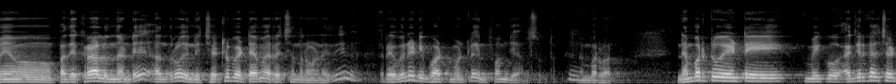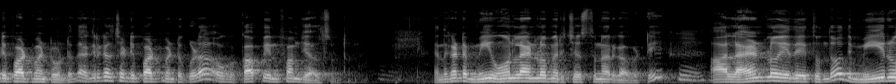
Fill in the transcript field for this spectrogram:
మేము. పది ఎకరాలు ఉందండి అందులో ఇన్ని చెట్లు పెట్టాము ఎర్రచందనం అనేది రెవెన్యూ డిపార్ట్మెంట్లో ఇన్ఫామ్ చేయాల్సి ఉంటుంది నెంబర్ వన్. నెంబర్ టూ ఏంటి మీకు అగ్రికల్చర్ డిపార్ట్మెంట్ ఉంటుంది అగ్రికల్చర్ డిపార్ట్మెంట్ కూడా ఒక కాపీ ఇన్ఫామ్ చేయాల్సి ఉంటుంది. ఎందుకంటే మీ ఓన్ ల్యాండ్లో మీరు చేస్తున్నారు కాబట్టి ఆ ల్యాండ్లో ఏదైతుందో అది మీరు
